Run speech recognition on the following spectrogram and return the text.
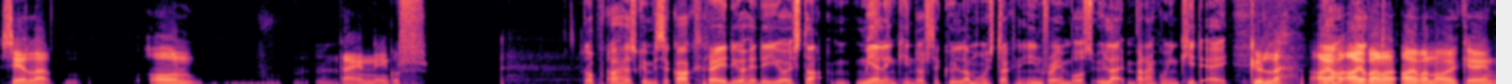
Siellä on näin niin kuin Top 22 Radioheadin, joista mielenkiintoista kyllä muistaakseni In Rainbows ylämpänä kuin Kid A. Kyllä, aivan, ja, aivan, aivan oikein.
